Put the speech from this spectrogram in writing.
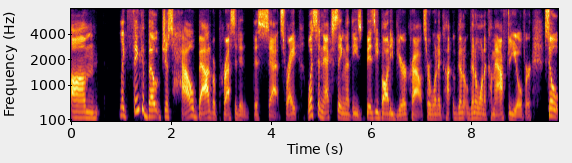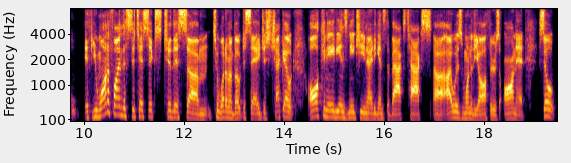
um, like think about just how bad of a precedent this sets, right? What's the next thing that these busybody bureaucrats are going to going to want to come after you over? So, if you want to find the statistics to this um, to what I'm about to say, just check out all Canadians need to unite against the vax tax. Uh, I was one of the authors on it. So,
